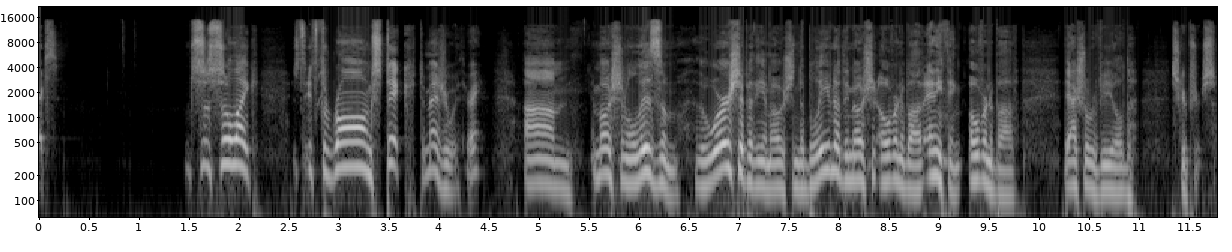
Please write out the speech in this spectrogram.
hurts. So, so like, it's, it's the wrong stick to measure with, right? Um, emotionalism, the worship of the emotion, the believing of the emotion over and above anything, over and above the actual revealed scriptures,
